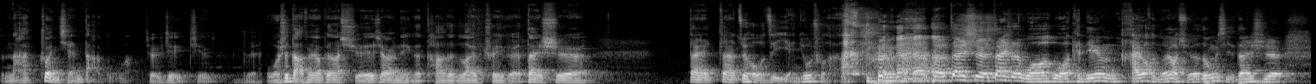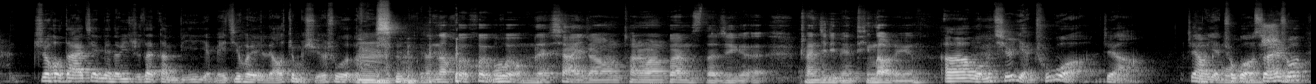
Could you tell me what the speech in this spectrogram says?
拿赚钱打鼓嘛，就是这这个对，我是打算要跟他学一下那个他的 live trigger，但是。但是，但是最后我自己研究出来了，但是，但是我我肯定还有很多要学的东西，但是之后大家见面都一直在淡逼，也没机会聊这么学术的东西。那那会会不会我们在下一张 Twenty One Grams 的这个专辑里面听到这个呢？呃，我们其实演出过这样，这样演出过。虽然说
